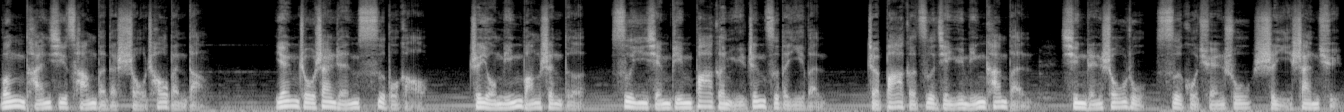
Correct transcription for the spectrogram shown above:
翁谭溪藏本的手抄本等。燕州山人四部稿，只有明王慎德、四一贤宾八个女真字的译文，这八个字见于明刊本，清人收入《四库全书》是以删去。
